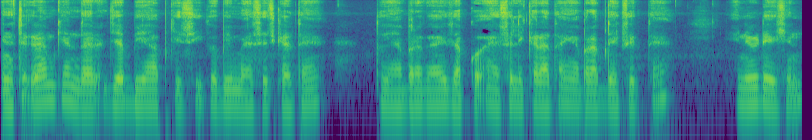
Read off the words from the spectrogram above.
इंस्टाग्राम के अंदर जब भी आप किसी को भी मैसेज करते हैं तो यहाँ पर गाइज़ आपको ऐसे लिख कर आता है, यहाँ पर आप देख सकते हैं इनविटेशन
